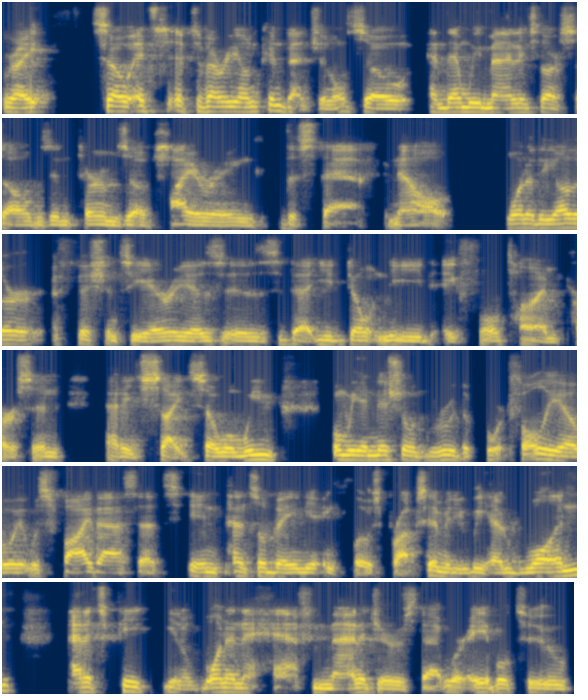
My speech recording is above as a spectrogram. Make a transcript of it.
right. So it's it's very unconventional. So and then we managed ourselves in terms of hiring the staff. Now, one of the other efficiency areas is that you don't need a full time person at each site. So when we when we initially grew the portfolio, it was five assets in Pennsylvania in close proximity. We had one at its peak, you know, one and a half managers that were able to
